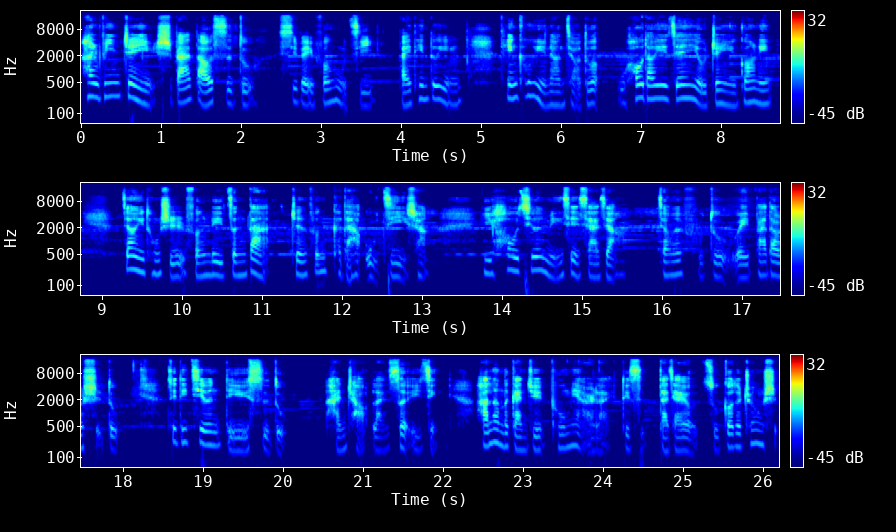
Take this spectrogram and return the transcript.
哈尔滨阵雨，十八到四度，西北风五级，白天多云，天空云量较多，午后到夜间有阵雨光临，降雨同时风力增大。阵风可达五级以上，雨后气温明显下降，降温幅度为八到十度，最低气温低于四度，寒潮蓝色预警，寒冷的感觉扑面而来。对此，大家有足够的重视，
